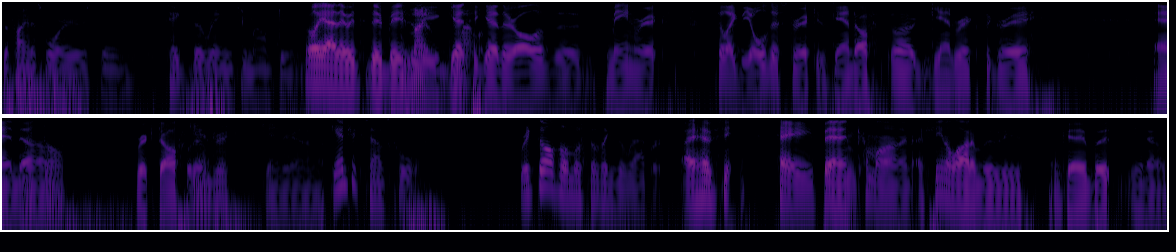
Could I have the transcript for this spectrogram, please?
the finest warriors to take the ring to Mount Doom. Well, yeah, they would. They'd basically might- get might- together all of the main Ricks. So like the oldest Rick is Gandalf, uh, Gandrick the Grey, and um, Rickdolf, Rick Dolph, whatever. Gandrick. Gandrick, I don't know. Gandrick sounds cool. Rickdolf almost sounds like he's a rapper. I have seen. Hey Ben, come on! I've seen a lot of movies, okay, but you know,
